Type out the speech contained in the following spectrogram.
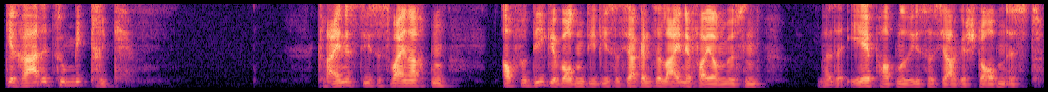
geradezu mickrig. Klein ist dieses Weihnachten auch für die geworden, die dieses Jahr ganz alleine feiern müssen, weil der Ehepartner dieses Jahr gestorben ist,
